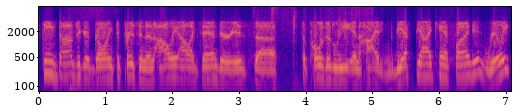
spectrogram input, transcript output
Steve Donziger going to prison and Ali Alexander is uh, supposedly in hiding? The FBI can't find him. Really?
